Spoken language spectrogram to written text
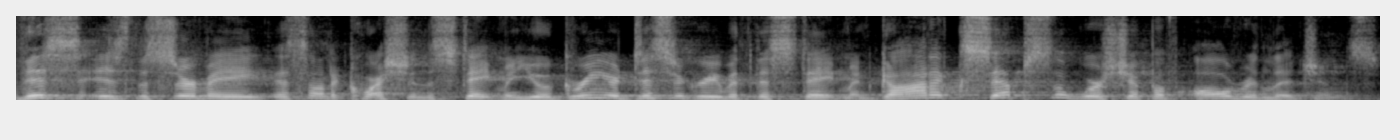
this is the survey. It's not a question, the statement. You agree or disagree with this statement? God accepts the worship of all religions,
